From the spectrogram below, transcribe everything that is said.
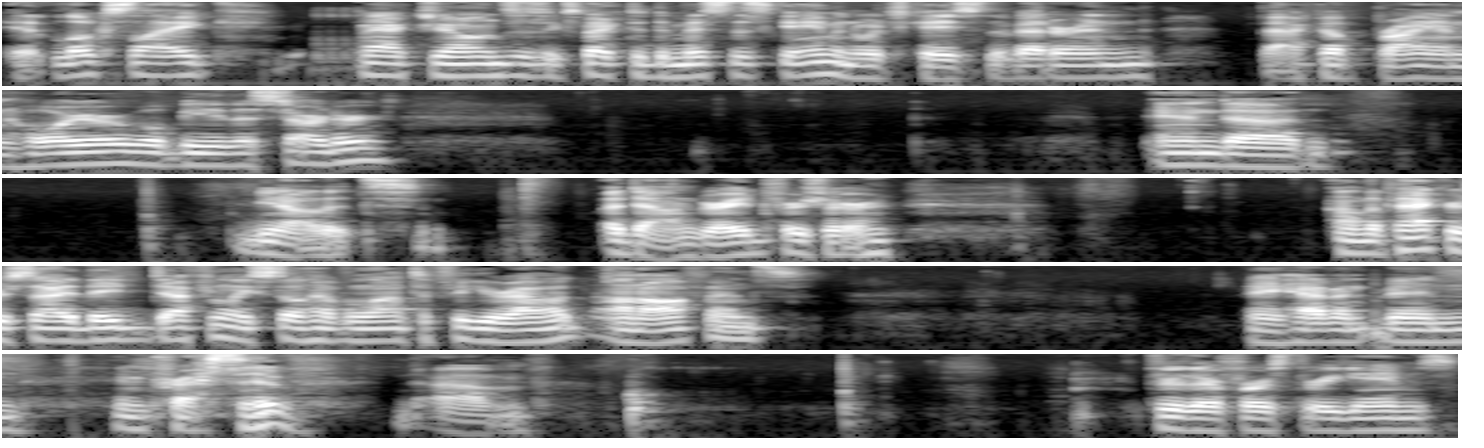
it looks like Mac Jones is expected to miss this game, in which case the veteran backup Brian Hoyer will be the starter. And, uh, you know, it's a downgrade for sure. On the Packers side, they definitely still have a lot to figure out on offense. They haven't been impressive um, through their first three games.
